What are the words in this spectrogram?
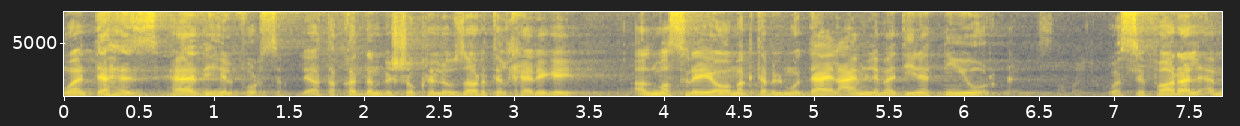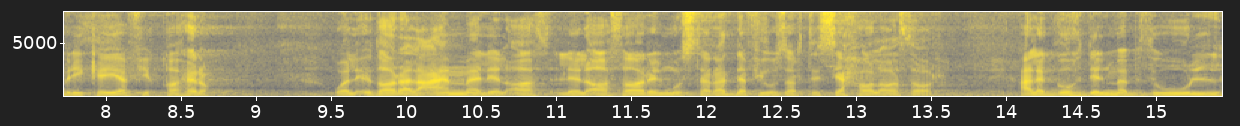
وانتهز هذه الفرصة لأتقدم بالشكر لوزارة الخارجية المصرية ومكتب المدعي العام لمدينة نيويورك والسفارة الأمريكية في القاهرة والإدارة العامة للآثار المستردة في وزارة السياحة والآثار. على الجهد المبذول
